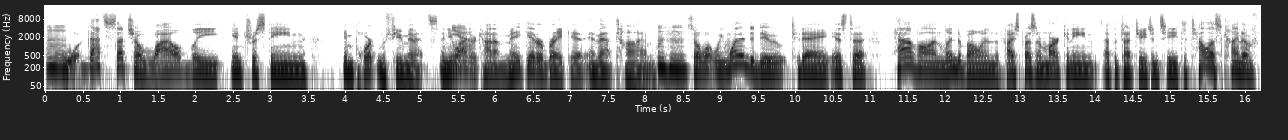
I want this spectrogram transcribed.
mm-hmm. w- that's such a wildly interesting, important few minutes, and you Yeah. either kind of make it or break it in that time. Mm-hmm. So what we wanted to do today is to have on Linda Bowen, the vice president of marketing at the Touch Agency, to tell us kind of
